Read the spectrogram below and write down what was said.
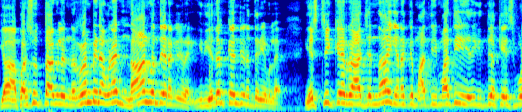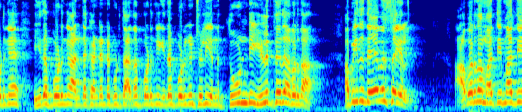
யா- பரிசுத்தாவில நிரம்பினவனாய் நான் வந்து இறங்குகிறேன். இது எதற்கென்று எனக்கு தெரியவில்லை. எஸ்டிகே ராஜன் தான் எனக்கு மாற்றி மாற்றி இந்த கேஸ் போடுங்க இதை போடுங்க அந்த கண்டென்ட்டை கொடுத்து அதை போடுங்க இதை போடுங்கன்னு சொல்லி என்னை தூண்டி இழுத்தது அவர் தான் அப்போ இது தேவ செயல். அவர் தான் மாற்றி மாற்றி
